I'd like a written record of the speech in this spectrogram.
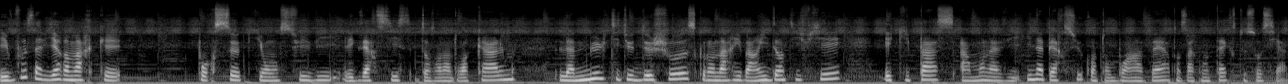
Et vous aviez remarqué, pour ceux qui ont suivi l'exercice dans un endroit calme, la multitude de choses que l'on arrive à identifier et qui passent, à mon avis, inaperçues quand on boit un verre dans un contexte social.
